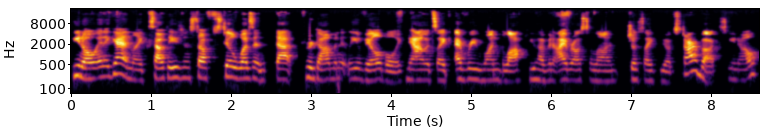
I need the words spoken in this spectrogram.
you know, and again, like South Asian stuff still wasn't that predominantly available. Like now it's like every one block you have an eyebrow salon, just like you have Starbucks, you know?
